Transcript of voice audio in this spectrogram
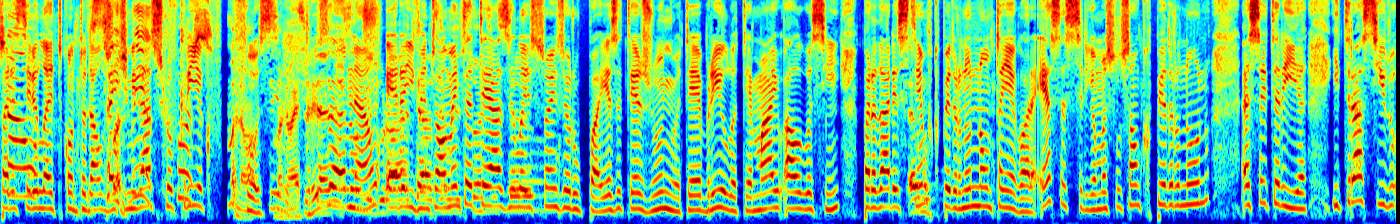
para ser eleito com todas as legitimidades que eu queria que mas fosse. Mas não é três anos. Não, era eventualmente até às eleições europeias, até junho, até abril, até maio, algo assim, para dar esse é tempo que Pedro Nuno não tem agora. Essa seria uma solução que Pedro Nuno aceitaria e terá sido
